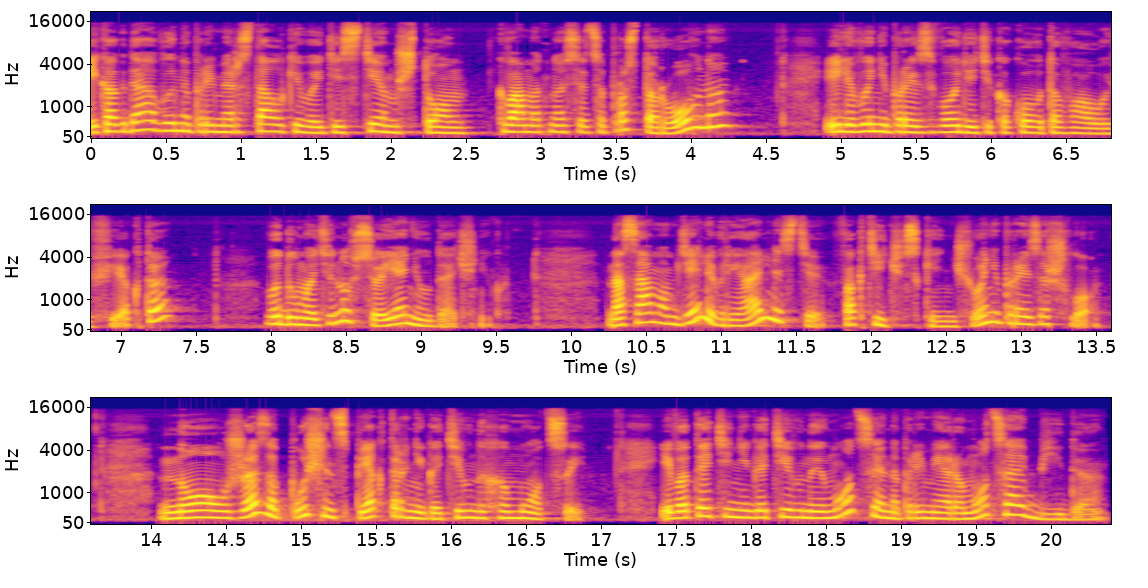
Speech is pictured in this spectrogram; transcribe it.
И когда вы, например, сталкиваетесь с тем, что к вам относятся просто ровно, или вы не производите какого-то вау-эффекта, вы думаете, ну все, я неудачник. На самом деле в реальности фактически ничего не произошло, но уже запущен спектр негативных эмоций. И вот эти негативные эмоции, например, эмоция обида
